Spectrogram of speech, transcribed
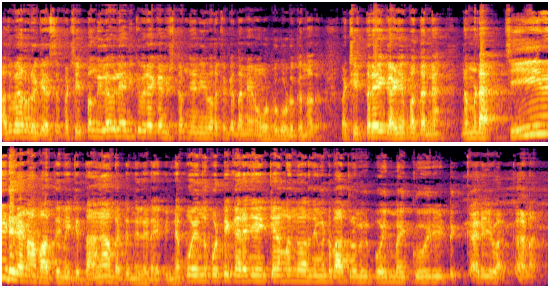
അത് വേറൊരു കേസ് പക്ഷെ ഇപ്പൊ നിലവിൽ എനിക്ക് ഇവരെയൊക്കെ ഇഷ്ടം. ഞാൻ ഇവർക്കൊക്കെ തന്നെയാണ് വോട്ട് കൊടുക്കുന്നത്. പക്ഷെ ഇത്രയും കഴിഞ്ഞപ്പോ തന്നെ നമ്മുടെ ചീവീട് രണ ഫാത്തിമയ്ക്ക് താങ്ങാൻ പറ്റുന്നില്ലടേ. പിന്നെ പോയി ഒന്ന് പൊട്ടി പൊട്ടിക്കരഞ്ഞ് നിൽക്കാമെന്ന് പറഞ്ഞുകൊണ്ട് ബാത്റൂമിൽ പോയി മൈക്കൂരിയിട്ട് കരയുക കാണാം.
